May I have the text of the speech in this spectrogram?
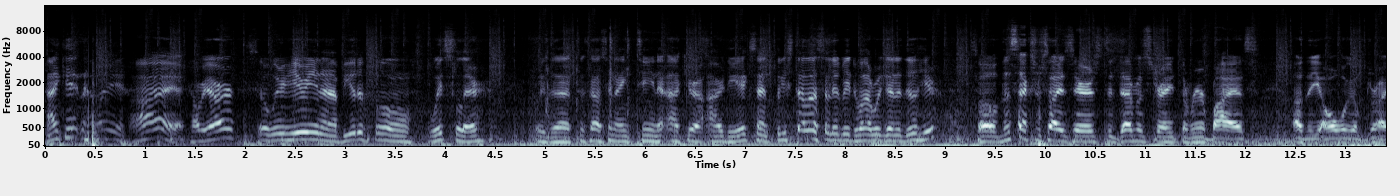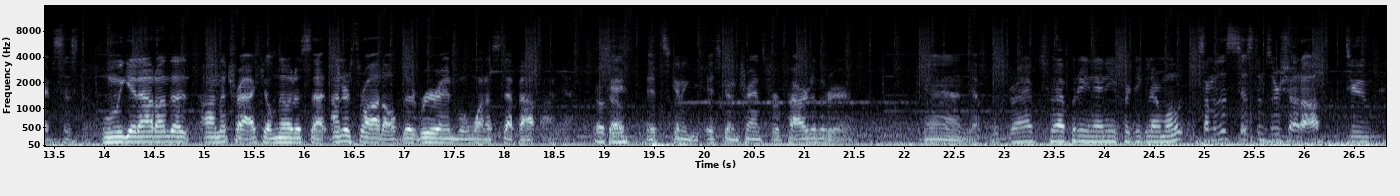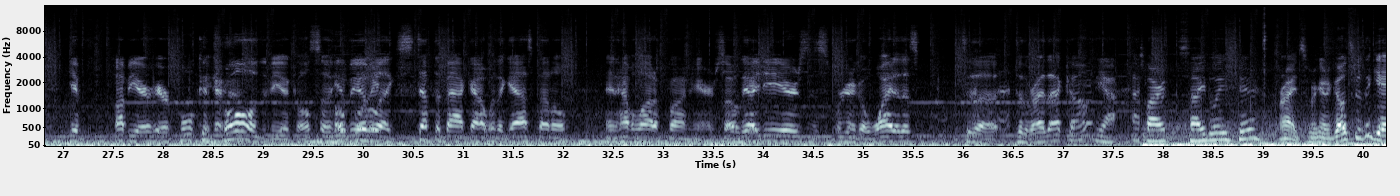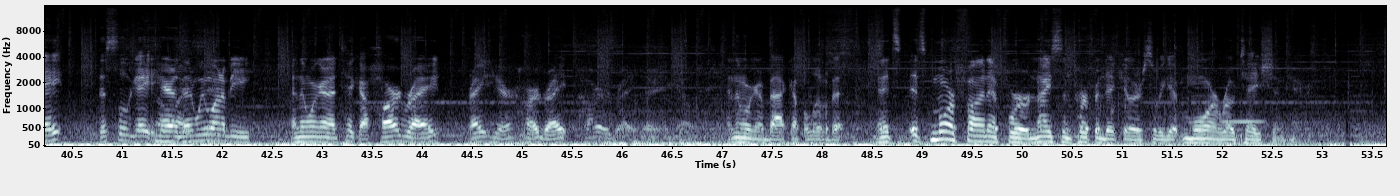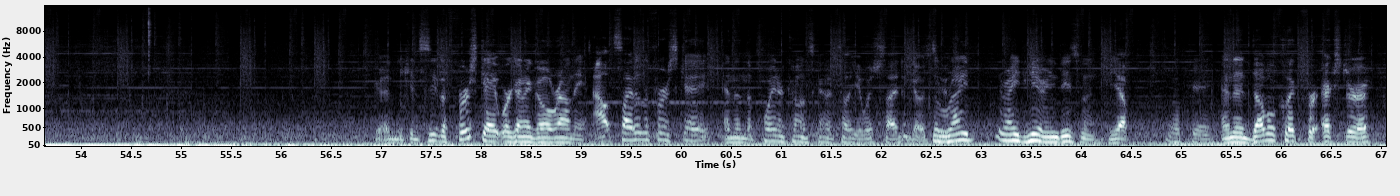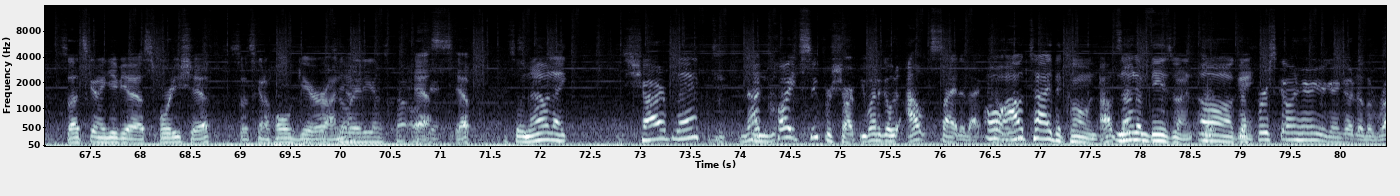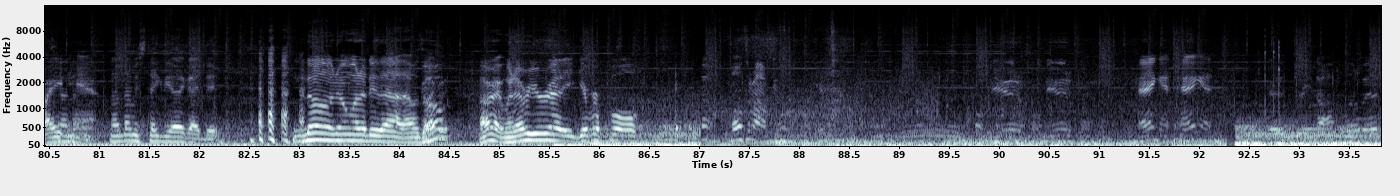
Hi, Kit. How are you? Hi, Javier. So we're here in a beautiful Whistler with the 2019 Acura RDX. And please tell us a little bit what we're going to do here. So this exercise here is to demonstrate the rear bias of the all-wheel drive system. When we get out on the on the track, you'll notice that under throttle, the rear end will want to step out on you. Okay. So it's gonna it's gonna transfer power to the rear. And yep. Drive, should I put it in any particular mode? Some of the systems are shut off to give Javier here full control of the vehicle, so he'll be able to like step the back out with a gas pedal and have a lot of fun here. So the idea here is, is we're gonna go wide of this to the to the right of that cone. Yeah. Park sideways here. Right, so we're gonna go through the gate, this little gate here, Oh, and then I we see. wanna be, and then we're gonna take a hard right, right here, hard right, hard right, there you go. And then we're gonna back up a little bit. And it's it's more fun if we're nice and perpendicular so we get more rotation here. Good, and you can see the first gate, we're gonna go around the outside of the first gate, and then the pointer cone's gonna tell you which side to go So to. right, right here in this one. Yep, Okay. and then double click for extra, so that's gonna give you a sporty shift, so it's gonna hold gear on you. Already oh, installed. Yes, yep. So now like sharp left. Not and- quite super sharp. You want to go outside of that oh, cone. Oh, outside the cone, Outside not the- in this one. The, oh, okay. The first cone here, you're going to go to the right So hand. Not, not the mistake the other guy did. no, don't want to do that. That was Go. ugly. All right, whenever you're ready, give her full. Full throttle. Oh, beautiful, beautiful. Hang it, hang it. Good. Breathe off a little bit.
